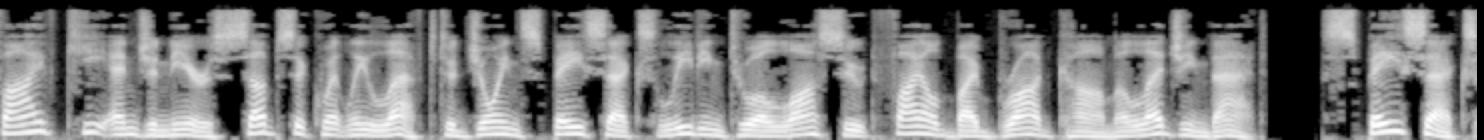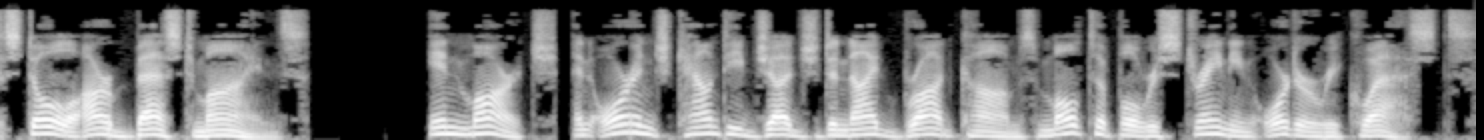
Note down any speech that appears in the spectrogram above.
Five key engineers subsequently left to join SpaceX leading to a lawsuit filed by Broadcom alleging that, "...SpaceX stole our best minds." In March, an Orange County judge denied Broadcom's multiple restraining order requests.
